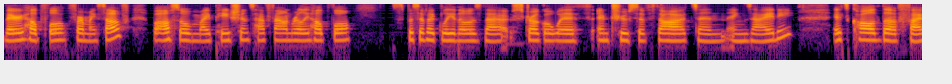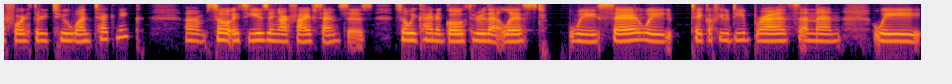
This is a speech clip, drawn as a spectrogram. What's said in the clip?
very helpful for myself, but also my patients have found really helpful, specifically those that struggle with intrusive thoughts and anxiety. It's called the 54321 technique. Um, so it's using our five senses. So we kind of go through that list. We sit, we take a few deep breaths, and then we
